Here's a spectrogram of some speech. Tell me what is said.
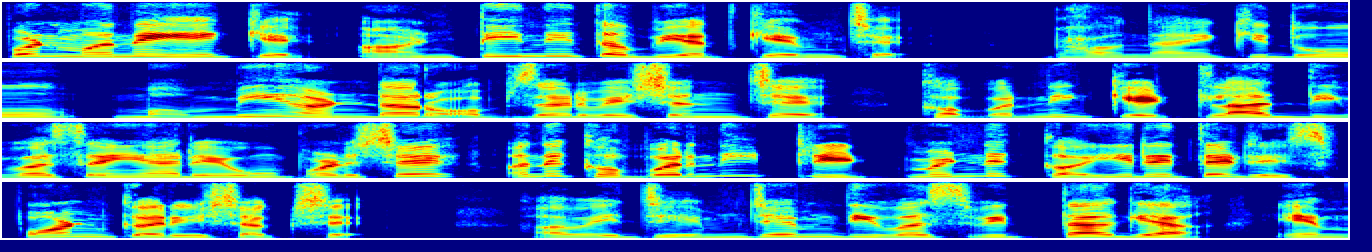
પણ મને એ કે, આંટીની તબિયત કેમ છે? ભાવનાએ કીધું, મમ્મી અંડર ઓબ્ઝર્વેશન છે. ખબર નહીં કેટલા દિવસ અહીંયા રહેવું પડશે અને ખબર નહીં ટ્રીટમેન્ટને કઈ રીતે રિસ્પોન્ડ કરી શકશે. હવે જેમ જેમ દિવસ વીતતા ગયા, એમ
